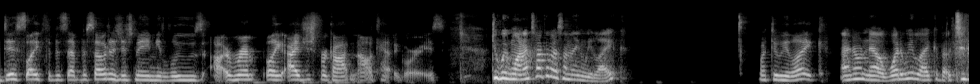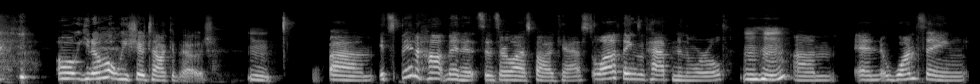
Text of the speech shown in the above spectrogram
dislike for this episode has just made me lose. I remember, like I've just forgotten all categories. Do we want to talk about something we like? What do we like? I don't know. What do we like about today? Oh, you know what we should talk about. Mm. Um, it's been a hot minute since our last podcast. A lot of things have happened in the world. mm-hmm. Um, and one thing,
